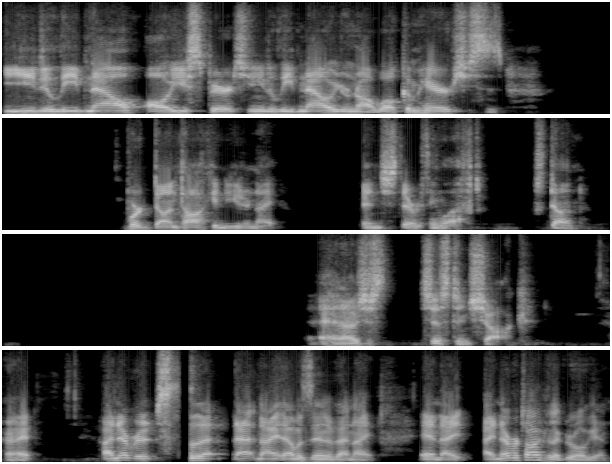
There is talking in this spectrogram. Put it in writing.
"You need to leave now. All you spirits, you need to leave now. You're not welcome here." She says, "We're done talking to you tonight," and just everything left. It's done. And I was just just in shock. Right. I never so that, that night that was the end of that night, and I I never talked to that girl again.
